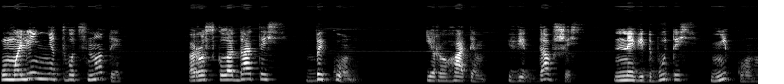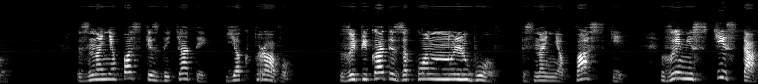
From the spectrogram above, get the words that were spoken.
Умоління твоцноти розкладатись биком і рогатим, віддавшись, не відбутись нікому. Знання паски з дитяти, як право, випікати законну любов, знання паски, виміс тіста,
